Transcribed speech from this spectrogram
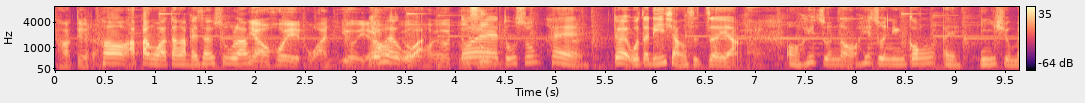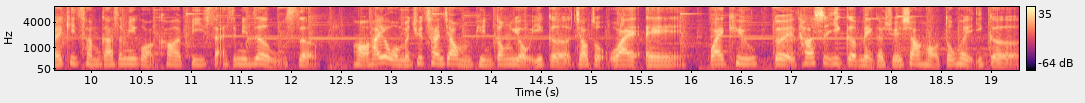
好对了，好啊，办活动也袂使输人，要会玩又要又会玩，对，读书，嘿，对，我的理想是这样。哦，迄阵哦，迄阵人讲，诶，因想要去参加什么外口的比赛，什么热舞社，好，还有我们去参加我们屏东有一个叫做 Y A Y Q，对，它是一个每个学校哈都会一个。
